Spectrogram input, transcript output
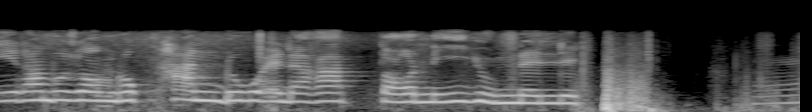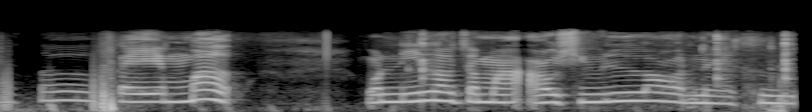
ดีท่านผู้ชมทุกท่านด้วยนะครับ ตอนนี้อยู่ในเล็กแมสเตอร์เกมเมอร์วันนี้เราจะมาเอาชีวิตรอดในคืน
